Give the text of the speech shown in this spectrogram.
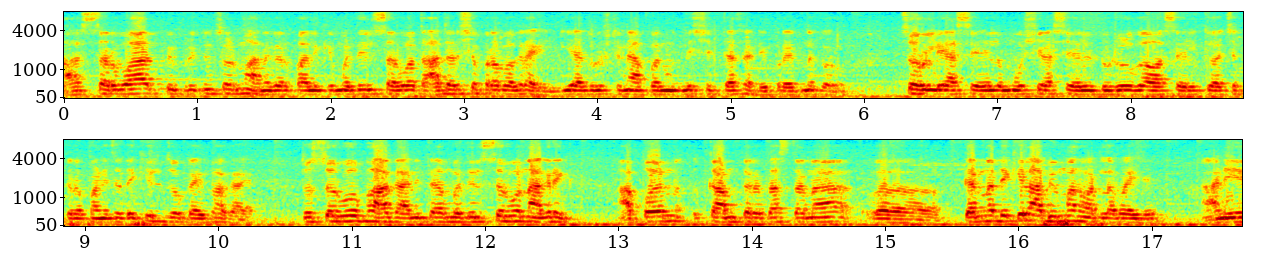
आज सर्वात पिंपरी चिंचवड महानगरपालिकेमधील सर्वात आदर्श प्रभाग राहील या दृष्टीने आपण निश्चित त्यासाठी प्रयत्न करू. चोरली असेल मोशी असेल डुडुळगाव असेल किंवा चक्रपाणीचा देखील जो काही भाग आहे तो सर्व भाग आणि त्यामधील सर्व नागरिक आपण काम करत असताना त्यांना देखील अभिमान वाटला पाहिजे. आणि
